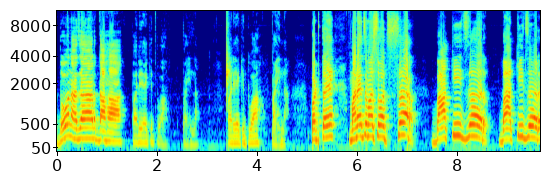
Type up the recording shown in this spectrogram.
दोन हजार दहा. पर्याय कितवा पहिला. पर्याय कितवा पहिला. पटतंय? म्हणायचं मासोत सर बाकी जर बाकी जर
